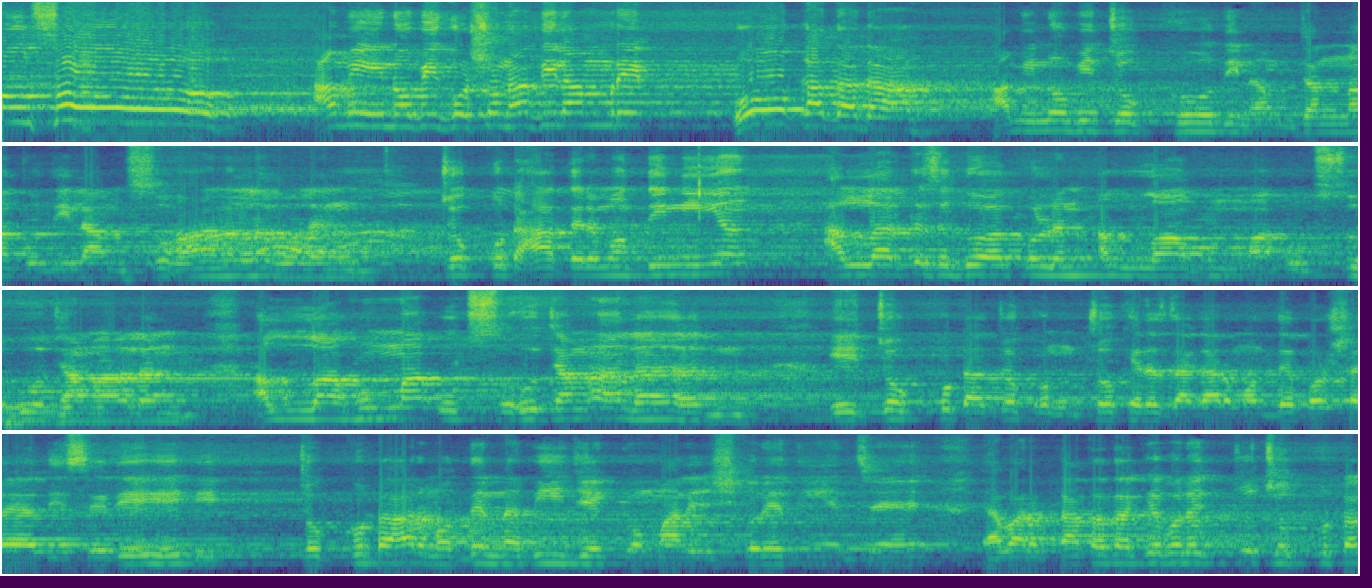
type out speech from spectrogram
বলছো? আমি নবী ঘোষণা দিলাম রে। ও কাদাদা, আমি নবী চক্ষু দিলাম জান্নাত দিলাম, সুবহানাল্লাহ বলেন। চক্ষুটা হাতের মধ্যে নিয়ে আল্লাহর কাছে দোয়া করলেন আল্লাহ আল্লাহুম্মা উকসুহু জামালান, আল্লাহুম্মা উকসুহু জামালান। এই চক্ষুটা যখন চোখের জায়গার মধ্যে বসায়া দিছে রে চক্ষুটার মধ্যে নবী যে একটু মালিশ করে দিয়েছে। এবার কাতাদাকে বলে, একটু চক্ষুটা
